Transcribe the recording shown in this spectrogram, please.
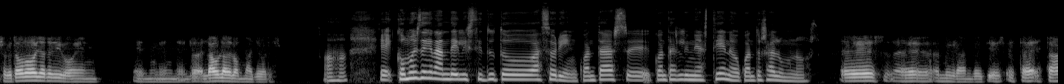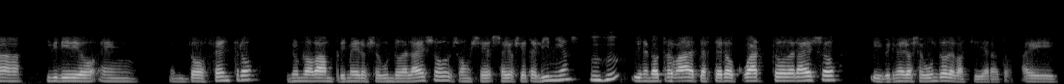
sobre todo, ya te digo, en, el aula de los mayores. Ajá. ¿Cómo es de grande el Instituto Azorín? ¿Cuántas, cuántas líneas tiene o cuántos alumnos? Es, muy grande. Está, está dividido en, en dos centros en uno van primero y segundo de la ESO, son seis, o siete líneas, y en el otro va el tercero cuarto de la ESO y primero segundo de bachillerato. Hay,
